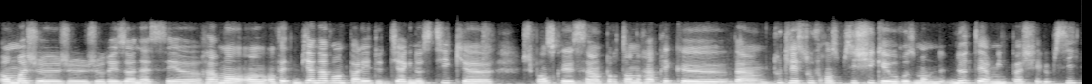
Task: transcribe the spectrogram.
Alors moi, je, je, raisonne assez euh, rarement. En, fait, bien avant de parler de diagnostic, je pense que c'est important de rappeler que ben, toutes les souffrances psychiques, et heureusement, ne, terminent pas chez le psy.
